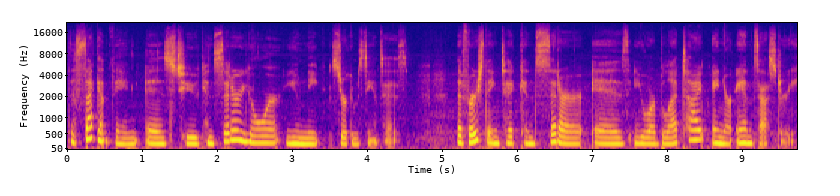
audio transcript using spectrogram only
The second thing is to consider your unique circumstances. The first thing to consider is your blood type and your ancestry.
